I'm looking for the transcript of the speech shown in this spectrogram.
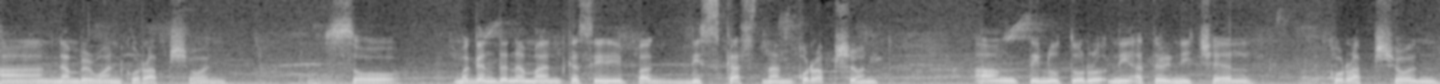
ang number one, corruption. So, maganda naman kasi pag discuss ng corruption, ang tinuturo ni Attorney Chell, corruption,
